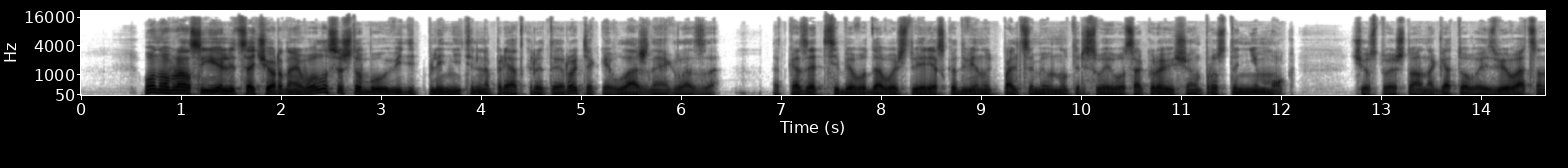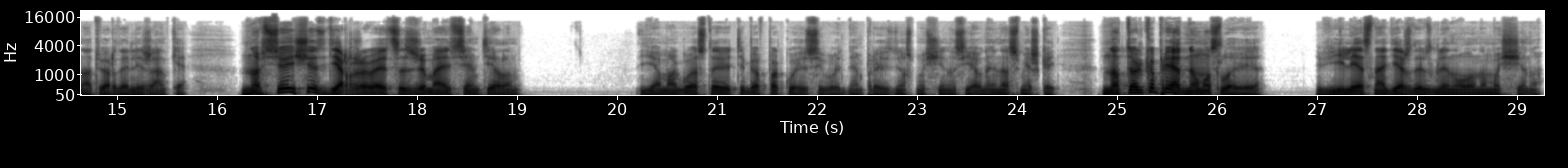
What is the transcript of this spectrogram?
Он убрал с ее лица черные волосы, чтобы увидеть пленительно приоткрытый ротик и влажные глаза. Отказать себе в удовольствии резко двинуть пальцами внутрь своего сокровища он просто не мог, чувствуя, что она готова извиваться на твердой лежанке, но все еще сдерживается, сжимая всем телом. «Я могу оставить тебя в покое сегодня», — произнес мужчина с явной насмешкой. «Но только при одном условии». Вилия с надеждой взглянула на мужчину.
